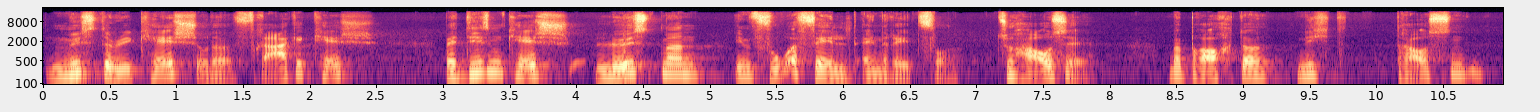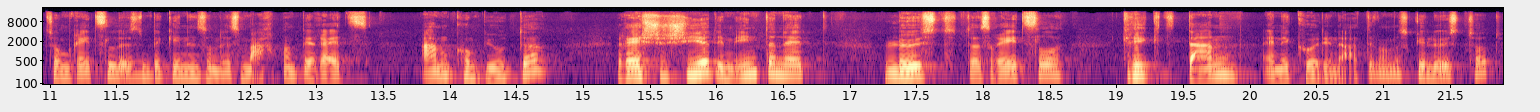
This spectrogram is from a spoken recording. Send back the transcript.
Mystery Cache oder Frage Cache. Bei diesem Cache löst man im Vorfeld ein Rätsel, zu Hause. Man braucht da nicht draußen zum Rätsellösen beginnen, sondern das macht man bereits am Computer, recherchiert im Internet, löst das Rätsel, kriegt dann eine Koordinate, wenn man es gelöst hat.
